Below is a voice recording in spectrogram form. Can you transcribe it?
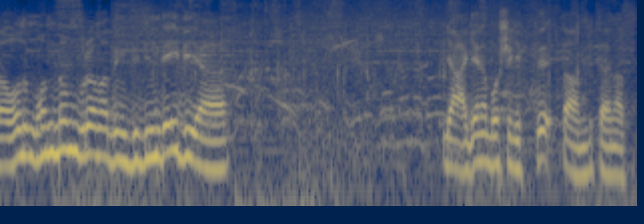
La oğlum ondan vuramadın dibindeydi ya. Ya gene boşa gitti. Tamam bir tane attık.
